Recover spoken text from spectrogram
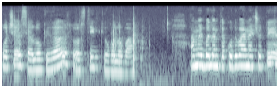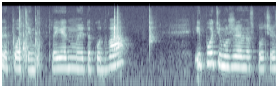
вийшла руки, зараз ось тільки голова. А ми беремо таку 2 на 4, потім приєднуємо таку 2. І потім вже в нас вийшла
